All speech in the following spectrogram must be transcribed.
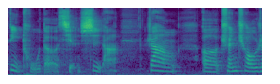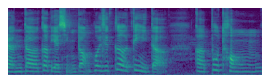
地图的显示啊，让呃全球人的个别行动或者是各地的。呃，不同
